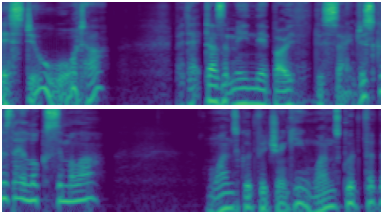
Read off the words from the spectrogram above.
They're still water, but that doesn't mean they're both the same. Just because they look similar, one's good for drinking, one's good for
